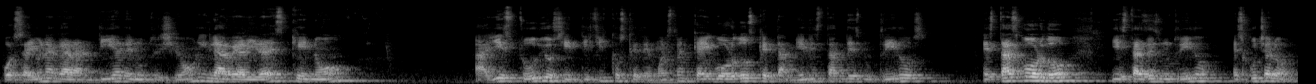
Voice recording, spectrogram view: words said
pues hay una garantía de nutrición y la realidad es que no. Hay estudios científicos que demuestran que hay gordos que también están desnutridos. Estás gordo y estás desnutrido. Escúchalo.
